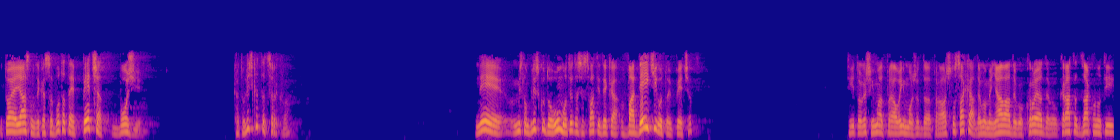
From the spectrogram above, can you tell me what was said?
и тоа е јасно, дека саботата е печат Божије, католичката црква не е, мислам, близко до умот е да се свати дека вадејќи го тој печат, тие тогаш имаат право и можат да прават што сакаат, да го менјаваат, да го кројат, да го кратат законот и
